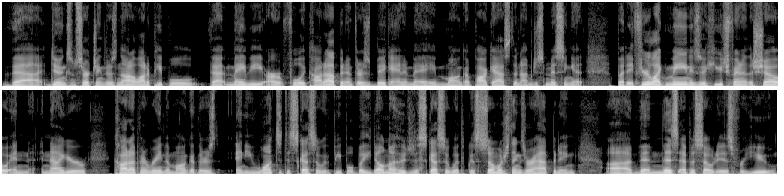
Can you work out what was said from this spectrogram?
that doing some searching, there's not a lot of people that maybe are fully caught up. And if there's big anime manga podcasts, then I'm just missing it. But if you're like me and is a huge fan of the show, and, and now you're caught up in reading the manga, there's and you want to discuss it with people, but you don't know who to discuss it with because so much things are happening, uh, then this episode is for you.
